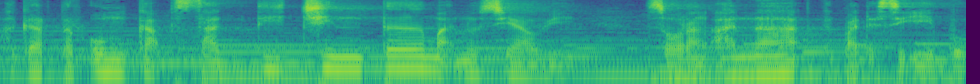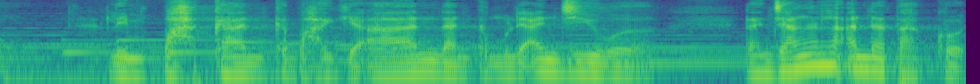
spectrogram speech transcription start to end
agar terungkap sakti cinta manusiawi seorang anak kepada si ibu limpahkan kebahagiaan dan kemuliaan jiwa dan janganlah anda takut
